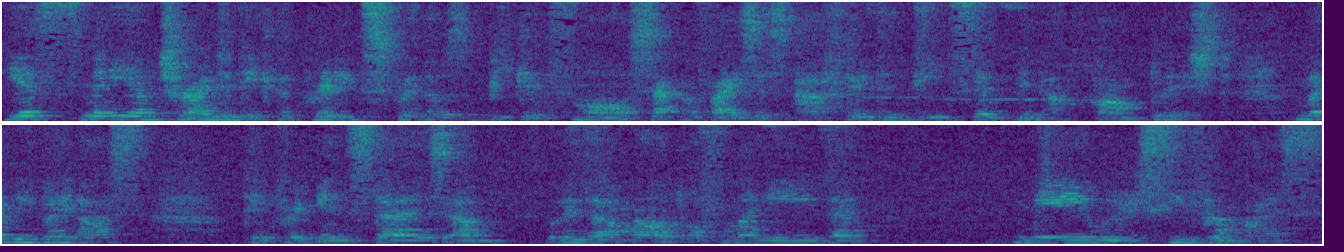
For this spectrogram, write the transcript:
Yes, many have tried to take the credits for those big and small sacrifices after the deeds have been accomplished. Money by us. Take for instance, um, with the amount of money that May will receive from us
